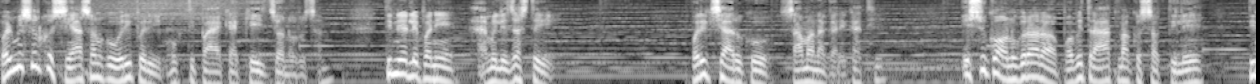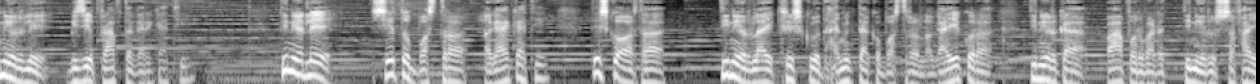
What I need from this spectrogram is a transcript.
परमेश्वरको सिंहासनको वरिपरि मुक्ति पाएका केही जनहरू छन्। तिनीहरूले पनि हामीले जस्तै परीक्षाहरूको सामना गरेका थिए। यशुको अनुग्रह र पवित्र आत्माको शक्तिले तिनीहरूले विजय प्राप्त गरेका थिए। तिनीहरूले सेतो वस्त्र लगाएका थिए। त्यसको अर्थ तिनीहरूलाई ख्रिसको धार्मिकताको वस्त्र लगाइएको र तिनीहरूका पापहरूबाट तिनीहरू सफाई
